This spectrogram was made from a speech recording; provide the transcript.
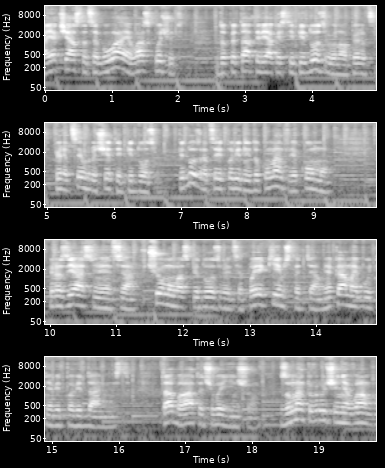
А як часто це буває, вас хочуть допитати в якості підозрюваного, перед, цим вручити підозру. Підозра це відповідний документ, в якому роз'яснюється, в чому вас підозрюється, по яким статтям, яка майбутня відповідальність та багато чого іншого. З моменту вручення вам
